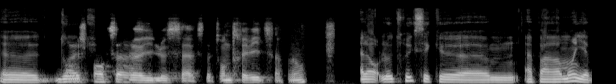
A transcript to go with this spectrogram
Euh, donc, je pense qu'ils le savent, ça tourne très vite, ça, non? Alors, le truc, c'est que euh, apparemment, il y a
